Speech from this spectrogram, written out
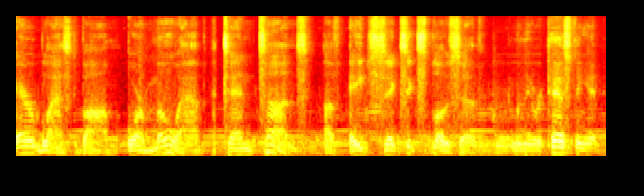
Air Blast Bomb, or MOAB, 10 tons of H6 explosive. When they were testing it,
